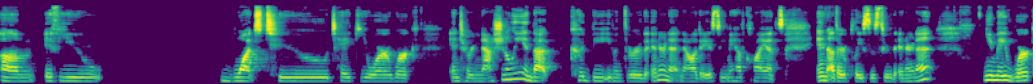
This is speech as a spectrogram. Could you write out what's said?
Um, if you want to take your work internationally, and that could be even through the internet nowadays. So you may have clients in other places through the internet. You may work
